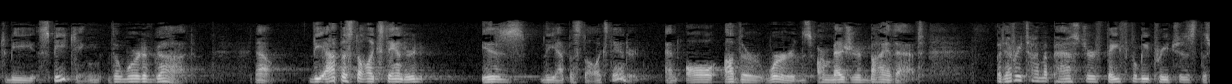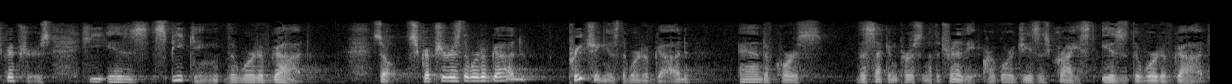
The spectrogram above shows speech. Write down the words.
to be speaking the Word of God. Now, the apostolic standard is the apostolic standard and all other words are measured by that. But every time a pastor faithfully preaches the scriptures, he is speaking the word of God. So, scripture is the word of God, preaching is the word of God, and of course, the second person of the Trinity, our Lord Jesus Christ, is the word of God.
